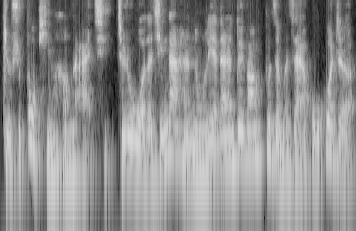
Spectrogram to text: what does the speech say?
就是不平衡的爱情，就是我的情感很浓烈，但是对方不怎么在乎，或者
